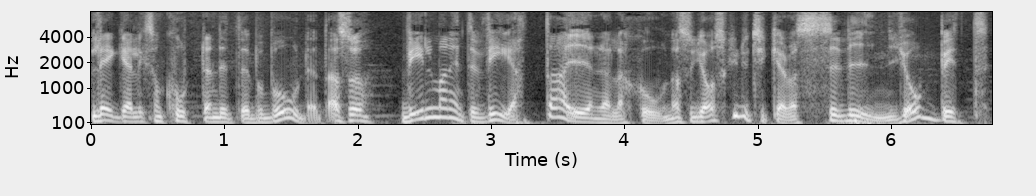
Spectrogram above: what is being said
lägga liksom korten lite på bordet. Alltså, vill man inte veta i en relation, alltså jag skulle tycka det var svinjobbigt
